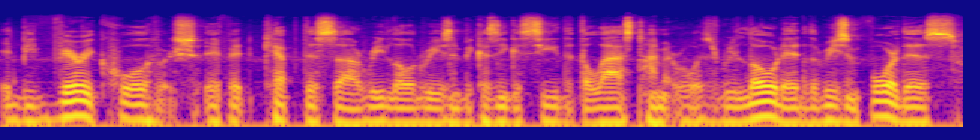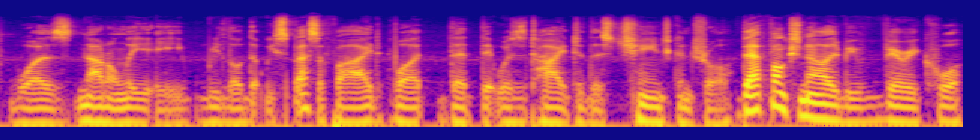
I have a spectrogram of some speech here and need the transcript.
It'd be very cool if it, if it kept this uh, reload reason because you can see that the last time it was reloaded, the reason for this was not only a reload that we specified, but that it was tied to this change control. That functionality would be very cool.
